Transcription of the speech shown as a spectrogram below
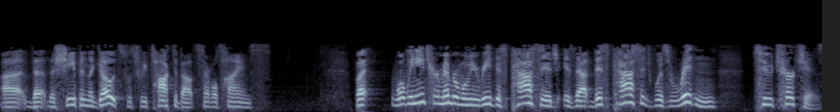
Uh, the, the sheep and the goats, which we've talked about several times. But what we need to remember when we read this passage is that this passage was written to churches.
